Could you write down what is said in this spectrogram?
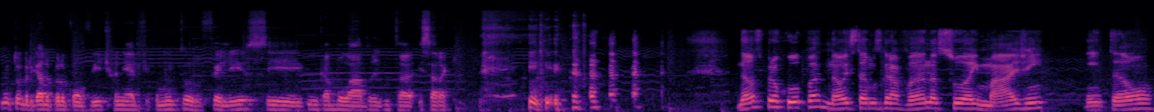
Muito obrigado pelo convite, Ranieri. Fico muito feliz e encabulado de estar aqui. não se preocupa, não estamos gravando a sua imagem, então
